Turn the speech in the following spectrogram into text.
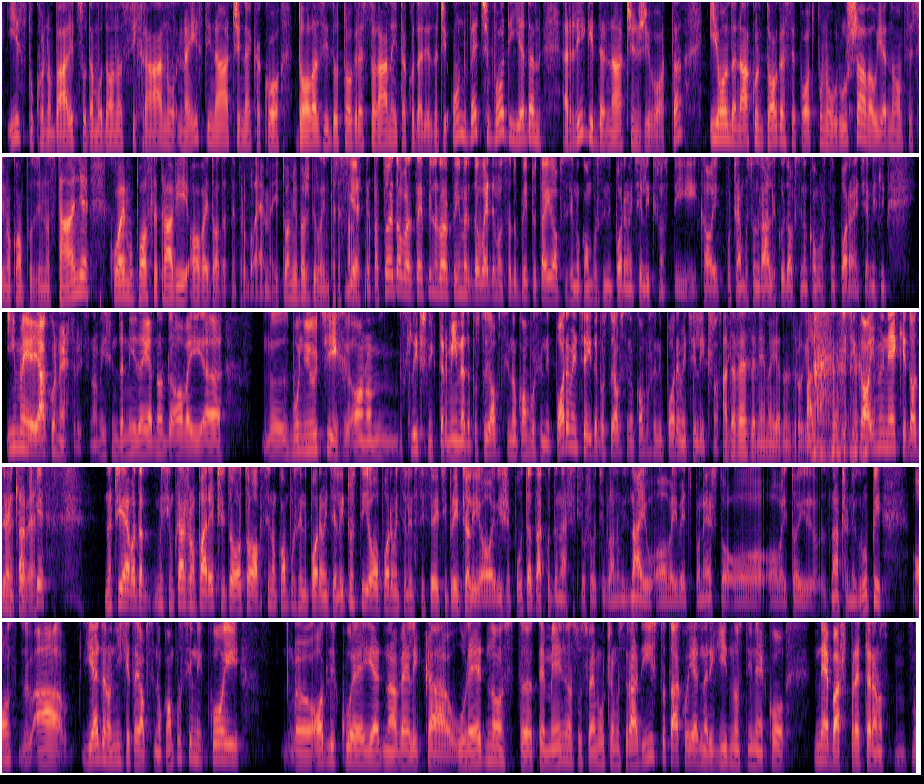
istu konobaricu da mu donosi hranu, na isti način nekako dolazi do tog restorana i tako dalje. Znači, on već vodi jedan rigidan način života i onda nakon toga se potpuno urušava u jedno obsesivno-kompulzivno stanje koje mu posle pravi ovaj dodatne probleme. I to mi je baš bilo interesantno. Jeste, pa to je dobar, taj film je dobar primjer da uvedemo sad u priču taj obsesivno-kompulsivni poremećaj ličnosti i kao i po čemu se on razlikuje od obsesivno-kompulsivnog poremećaja. Mislim, ime je jako nesrećno. Mislim da nije da je jedno od ovaj, uh, zbunjujućih ono, sličnih termina da postoji obsesivno-kompulsivni poremećaj i da postoji obsesivno-kompulsivni poremećaj ličnosti. A da veze nemaju jedan s drugim. Pa da, mislim kao imaju neke dodirne Neke tačke. veze. Znači evo da mislim kažemo par reči to o to opsivno kompulsivni poremećaj ličnosti, o poremećaju ličnosti ste već i pričali ovaj više puta, tako da naši slušalci uglavnom i znaju ovaj već po nešto o ovaj toj značajnoj grupi. On a jedan od njih je taj opsivno kompulsivni koji e, odlikuje jedna velika urednost, temeljnost u svemu u čemu se radi. Isto tako jedna rigidnost i neko ne baš preterano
